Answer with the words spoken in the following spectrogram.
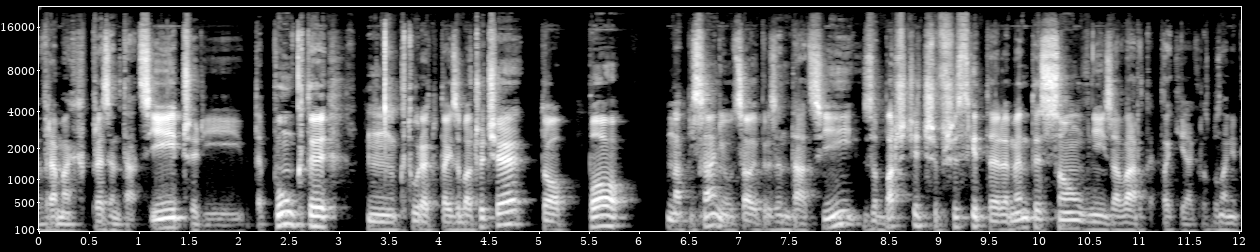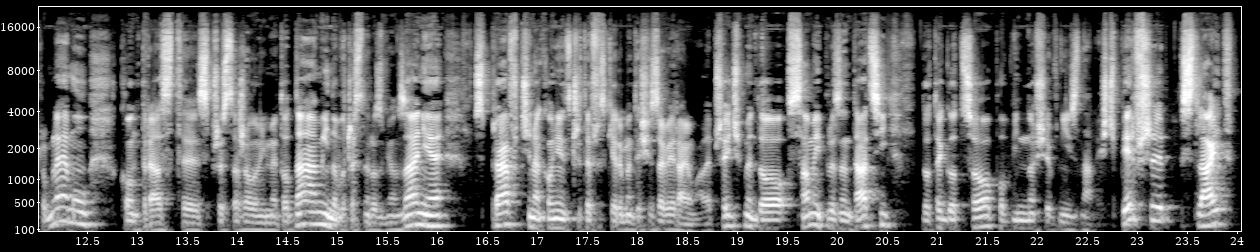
w ramach prezentacji, czyli te punkty, które tutaj zobaczycie, to po napisaniu całej prezentacji zobaczcie, czy wszystkie te elementy są w niej zawarte, takie jak rozpoznanie problemu, kontrast z przestarzałymi metodami, nowoczesne rozwiązanie. Sprawdźcie na koniec, czy te wszystkie elementy się zawierają, ale przejdźmy do samej prezentacji, do tego, co powinno się w niej znaleźć. Pierwszy slajd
